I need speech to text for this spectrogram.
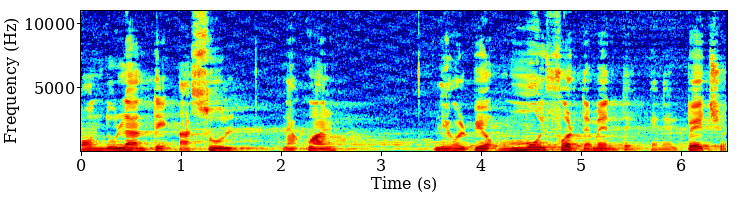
ondulante azul, la cual le golpeó muy fuertemente en el pecho.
